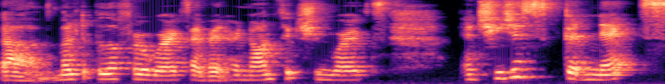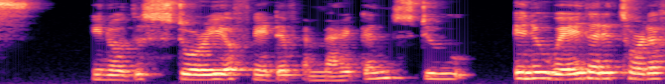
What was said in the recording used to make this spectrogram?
uh, multiple of her works. I read her nonfiction works. And she just connects you know the story of native americans to in a way that it sort of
